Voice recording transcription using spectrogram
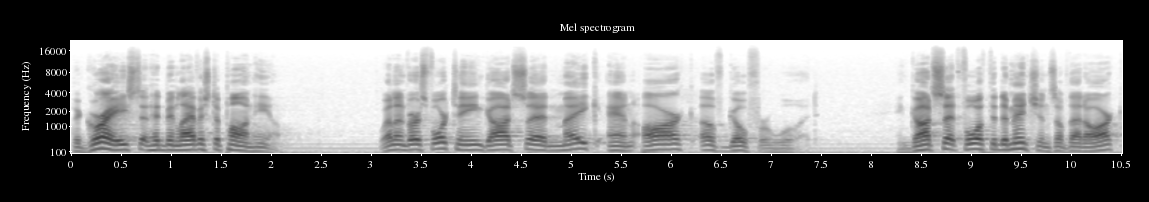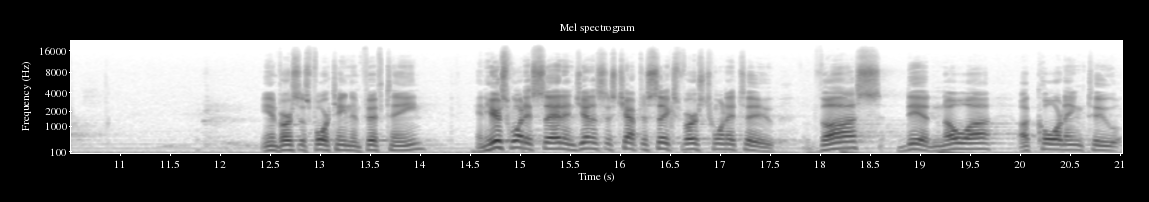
the grace that had been lavished upon him? Well, in verse 14, God said, Make an ark of gopher wood. And God set forth the dimensions of that ark in verses 14 and 15. And here's what is said in Genesis chapter 6, verse 22 Thus did Noah according to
